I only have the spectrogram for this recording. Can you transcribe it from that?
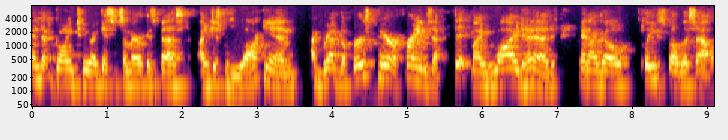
end up going to I guess it's America's Best. I just walk in. I grab the first pair of frames that fit my wide head, and I go, "Please fill this out."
